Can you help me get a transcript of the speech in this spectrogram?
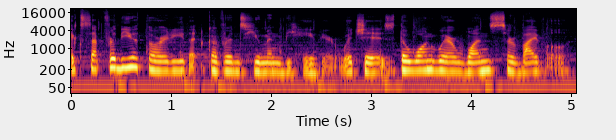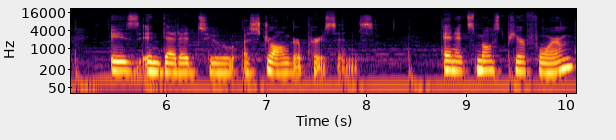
except for the authority that governs human behavior, which is the one where one's survival is indebted to a stronger person's. In its most pure form,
